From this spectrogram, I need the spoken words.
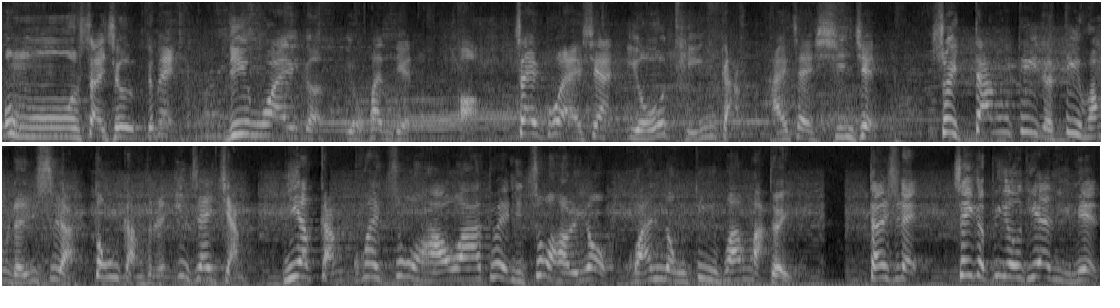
哦赛车对不对？另外一个有饭店啊，再过来现在游艇港还在新建，所以当地的地方人士啊，东港的人一直在讲，你要赶快做好啊，对你做好了以后繁荣地方嘛。对，但是呢，这个 BOT 案里面。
